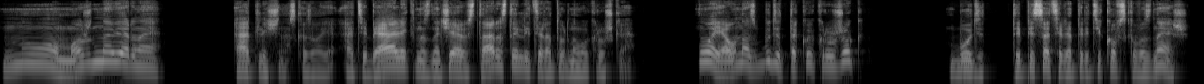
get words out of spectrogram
«Ну, можно, наверное». «Отлично», — сказал я. «А тебя, Алик, назначаю старостой литературного кружка». «Ой, а у нас будет такой кружок?» «Будет. Ты писателя Третьяковского знаешь?»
